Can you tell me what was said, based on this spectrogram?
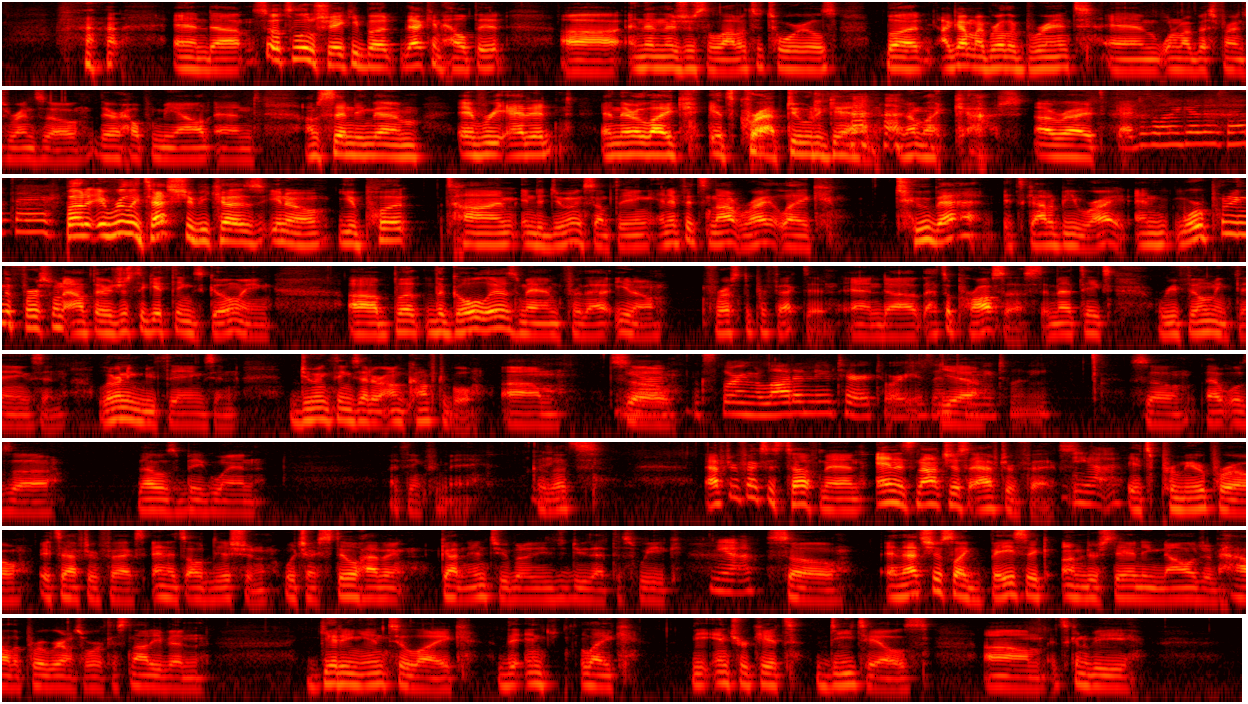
and uh, so it's a little shaky, but that can help it. Uh, and then there's just a lot of tutorials. But I got my brother Brent and one of my best friends Renzo. They're helping me out, and I'm sending them every edit, and they're like, "It's crap, do it again." and I'm like, "Gosh, all right." I just want to get this out there. But it really tests you because, you know, you put time into doing something, and if it's not right, like, too bad. It's got to be right. And we're putting the first one out there just to get things going. Uh, but the goal is, man, for that, you know, for us to perfect it. And uh, that's a process. And that takes refilming things and learning new things and doing things that are uncomfortable. Um, so. yeah, exploring a lot of new territories in Yeah. 2020. So that was a that was a big win, I think for me, because Nice. that's After Effects is tough, man, and it's not just After Effects. Yeah. It's Premiere Pro, it's After Effects, and it's Audition, which I still haven't gotten into, but I need to do that this week. Yeah. So, and that's just like basic understanding knowledge of how the programs work. It's not even getting into like the in, like the intricate details. Um, it's gonna be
